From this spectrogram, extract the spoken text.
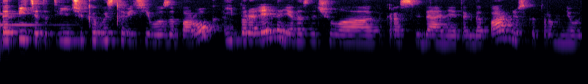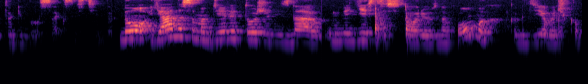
допить этот винчик и выставить его за порог. И параллельно я назначила как раз свидание тогда парню, с которым у меня в итоге был секс из Тиндера. Но я на самом деле тоже не знаю, у меня есть история у знакомых, как девочка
